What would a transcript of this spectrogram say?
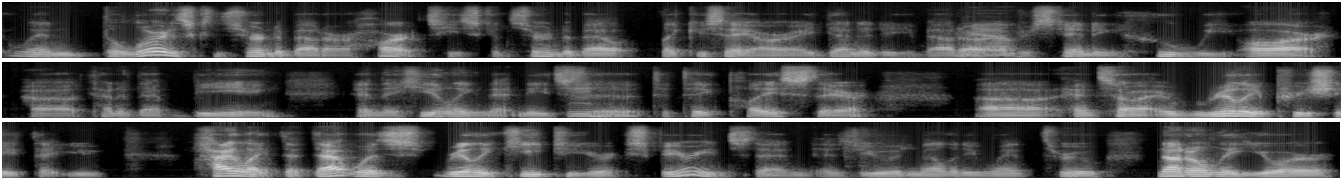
When the Lord is concerned about our hearts, He's concerned about, like you say, our identity, about yeah. our understanding who we are, uh, kind of that being and the healing that needs mm-hmm. to, to take place there. Uh, and so I really appreciate that you highlight that that was really key to your experience then as you and Melody went through not only your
